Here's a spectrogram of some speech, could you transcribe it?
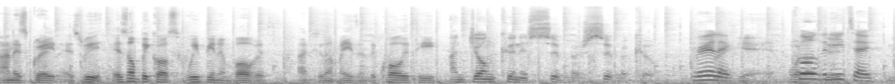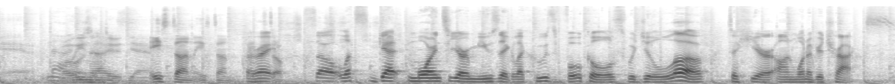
And it's great. It's really. It's not because we've been involved. It's actually amazing. The quality. And John Kuhn is super, super cool. really? Yeah. what Cooler than you dude. two? Yeah. No. Well, he's Nice. a dude, yeah. He's done. He's done. All big right. stuff. So let's get more into your music. Like, whose vocals would you love to hear on one of your tracks?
